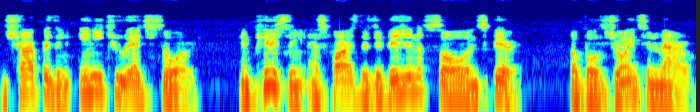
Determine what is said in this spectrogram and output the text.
and sharper than any two-edged sword and piercing as far as the division of soul and spirit of both joints and marrow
